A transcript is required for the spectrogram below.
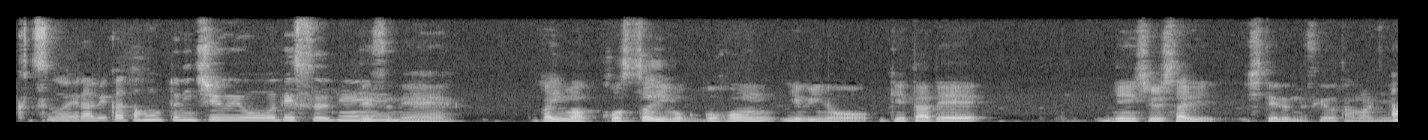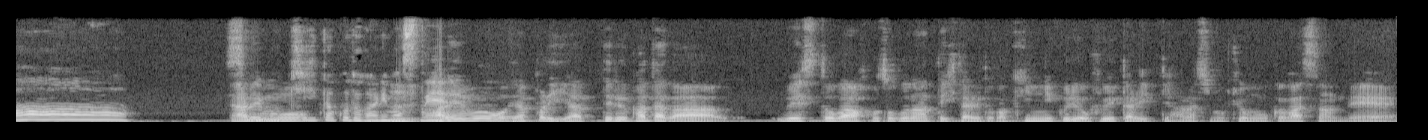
靴の選び方本当に重要ですね。です。ね。だから今、こっそり僕5本指の下駄で練習したりしてるんですけど、たまに。ああ。あれもそ聞いたことがありますね。うんあれも、やっぱりやってる方が、ウエストが細くなってきたりとか、筋肉量増えたりっていう話も今日も伺ってたんで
